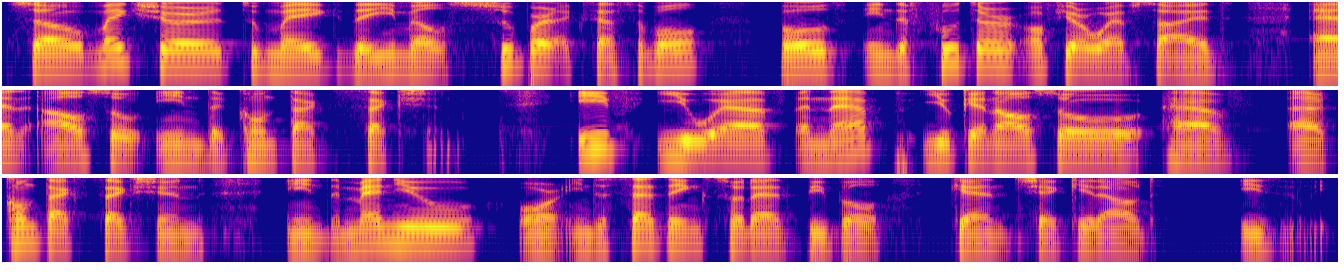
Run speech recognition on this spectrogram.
So make sure to make the email super accessible, both in the footer of your website and also in the contact section. If you have an app, you can also have a contact section in the menu or in the settings so that people can check it out easily.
